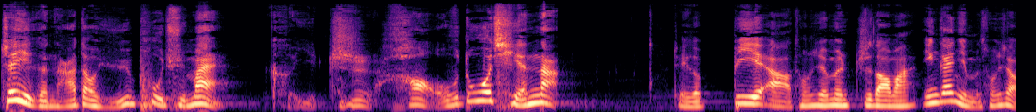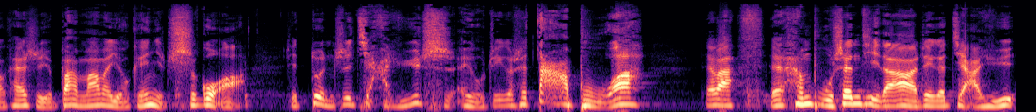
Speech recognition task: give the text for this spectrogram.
这个拿到鱼铺去卖可以值好多钱呐。这个鳖啊，同学们知道吗？应该你们从小开始，爸爸妈妈有给你吃过啊，这炖只甲鱼吃，哎呦，这个是大补啊。对吧？也很补身体的啊。这个甲鱼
